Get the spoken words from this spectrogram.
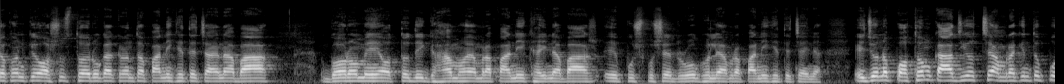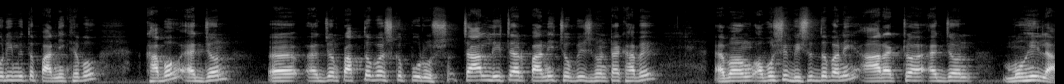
যখন কেউ অসুস্থ হয় রোগাক্রান্ত, পানি খেতে চায় না বা গরমে অত্যধিক ঘাম হয়, আমরা পানি খাই না বা ফুসফুসের রোগ হলে আমরা পানি খেতে চাই না। এই জন্য প্রথম কাজই হচ্ছে আমরা কিন্তু পরিমিত পানি খাব খাব। একজন একজন প্রাপ্তবয়স্ক পুরুষ চার লিটার পানি চব্বিশ ঘণ্টা খাবে এবং অবশ্যই বিশুদ্ধ পানি। আর একটা, একজন মহিলা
